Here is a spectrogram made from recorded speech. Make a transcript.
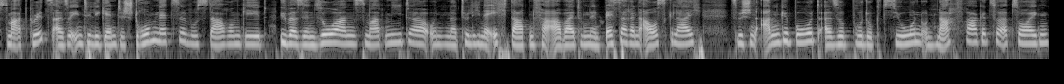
Smart Grids, also intelligente Stromnetze, wo es darum geht, über Sensoren, Smart Meter und natürlich eine Echtdatenverarbeitung einen besseren Ausgleich zwischen Angebot, also Produktion und Nachfrage zu erzeugen.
